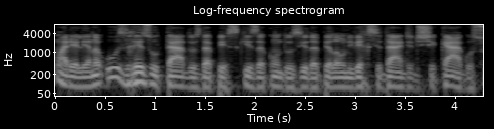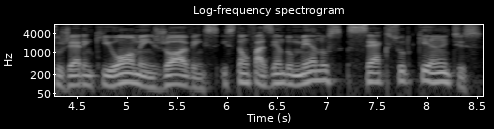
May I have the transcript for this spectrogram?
Maria Helena, os resultados da pesquisa conduzida pela Universidade de Chicago sugerem que homens jovens estão fazendo menos sexo que antes.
